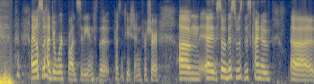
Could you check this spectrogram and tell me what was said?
I also had to work Broad City into the presentation for sure. Um, uh, so this was this kind of uh,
